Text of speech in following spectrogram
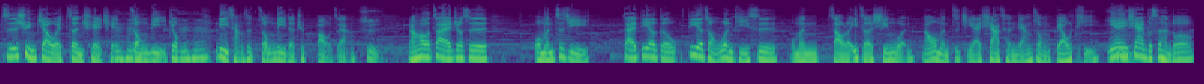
资讯较为正确且中立，就立场是中立的去报这样。是，然后再就是我们自己。在第二个第二种问题是我们找了一则新闻，然后我们自己来下成两种标题，因为现在不是很多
